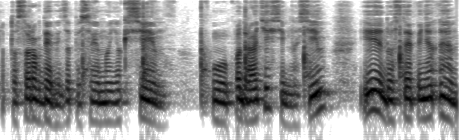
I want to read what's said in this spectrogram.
Тобто 49 записуємо як 7 у квадраті, 7 на 7, і до степеня m.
